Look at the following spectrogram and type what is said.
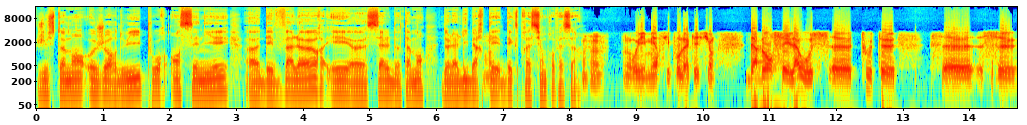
justement aujourd'hui pour enseigner des valeurs et celles notamment de la liberté mmh. d'expression, professeur? Mmh. Oui, merci pour la question. D'abord, c'est là où toute ce,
